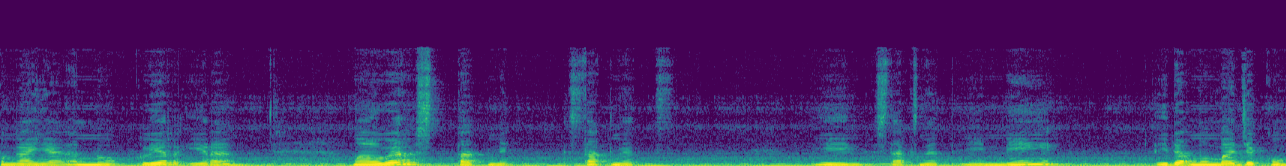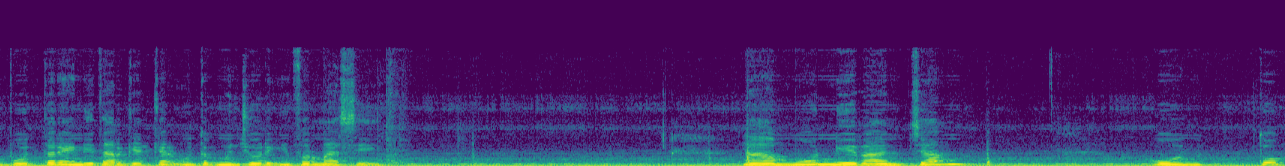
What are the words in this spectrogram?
pengayaan nuklir Iran. Malware Stuxnet, in, Stuxnet ini tidak membajak komputer yang ditargetkan untuk mencuri informasi. Namun dirancang untuk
